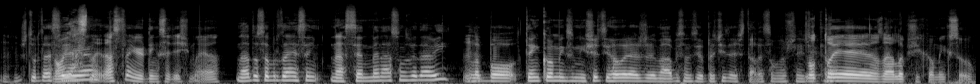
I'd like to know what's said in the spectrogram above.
uh-huh. štvrtá no, séria. Jasné, na Stranger Things sa teším aj ja. Na to sa brutálne sa na Sandmana som zvedavý, uh-huh. lebo ten komiks mi všetci hovoria, že mal by som si ho prečítať, stále som ešte No to je jeden z najlepších komiksov,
